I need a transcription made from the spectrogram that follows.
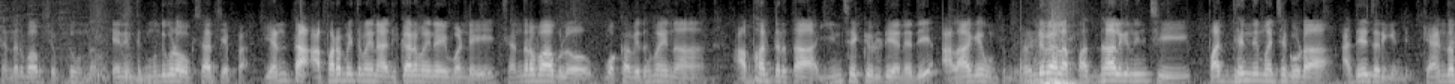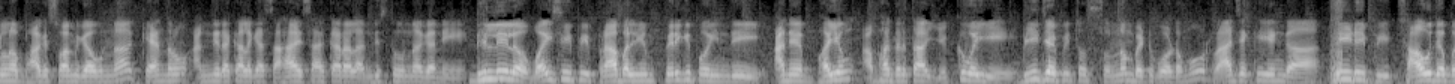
చంద్రబాబు చెప్తూ ఉన్నారు. నేను ఇంతకు ముందు కూడా ఒకసారి చెప్పా ఎంత అపరిమితమైన అధికారమైన ఇవ్వండి చంద్రబాబులో ఒక విధమైన అభద్రత ఇన్సెక్యూరిటీ అనేది అలాగే ఉంటుంది. రెండు వేల పద్నాలుగు నుంచి పద్దెనిమిది మధ్య కూడా అదే జరిగింది. కేంద్రంలో భాగస్వామిగా ఉన్న కేంద్రం అన్ని రకాలుగా సహాయ సహకారాలు అందిస్తూ ఉన్నా కానీ ఢిల్లీలో వైసీపీ ప్రాబల్యం పెరిగిపోయింది అనే భయం అభద్రత ఎక్కువయ్యి బీజేపీతో సున్నం పెట్టుకోవడము రాజకీయంగా టీడీపీ చావు దెబ్బ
